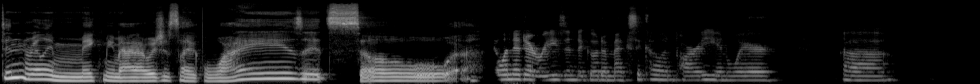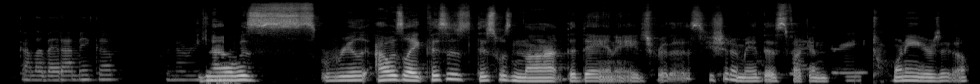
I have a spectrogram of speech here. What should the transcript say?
didn't really make me mad. I was just like, why is it so? i wanted a reason to go to mexico and party and wear uh calavera makeup for no reason Yeah, it was really. I was like, this is this was not the day and age for this. You should have made this fucking twenty years ago.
